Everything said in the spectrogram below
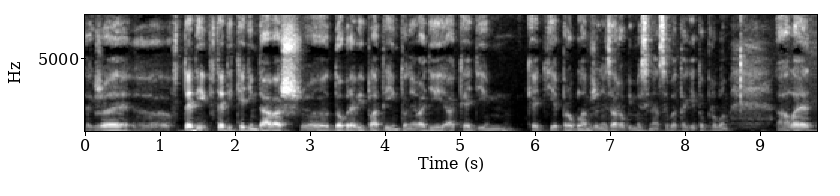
Takže e, vtedy, vtedy, keď im dávaš e, dobré výplaty, im to nevadí a keď, im, keď je problém, že nezarobíme si na seba, tak je to problém. Ale,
